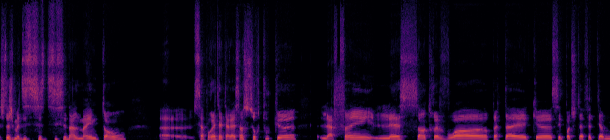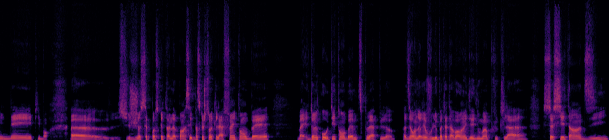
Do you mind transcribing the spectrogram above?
je, je me dis, si, si c'est dans le même ton, ça pourrait être intéressant, surtout que la fin laisse entrevoir peut-être que c'est pas tout à fait terminé. Puis bon, euh, je sais pas ce que tu en as pensé parce que je trouvais que la fin tombait. Ben, d'un côté, tombait un petit peu à plat. C'est-à-dire, on aurait voulu peut-être avoir un dénouement plus clair. Ceci étant dit,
